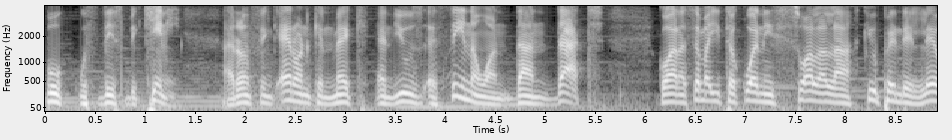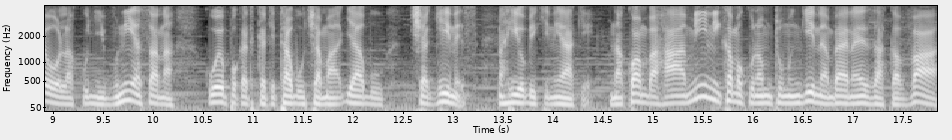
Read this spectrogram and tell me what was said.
book with this bikini. I don't think anyone can make and use a thinner one than that. Kwa anasema itakuwa ni swala la kiupendeleo la kujivunia sana kuwepo katika kitabu cha maajabu cha Guinness na hiyo bikini yake, na kwamba haamini kama kuna mtu mwingine ambaye anaweza akavaa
